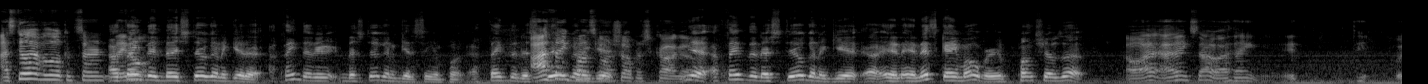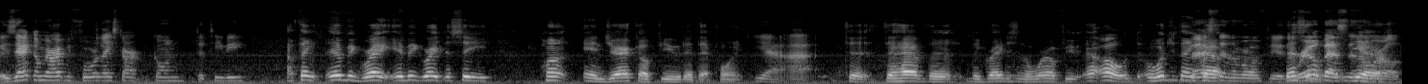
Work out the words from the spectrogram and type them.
I still have a little concern. I They think that they're still gonna get a. I think that they're, they're still gonna get a CM Punk. I think that they're still I think Punk's going to get. show up in Chicago. Yeah, I think that they're still gonna get. Uh, and and it's game over if Punk shows up. Oh, I, I think so. I think it. Is that going to be right before they start going to TV? I think it'd be great. It'd be great to see Punk and Jericho feud at that point. Yeah, I, To to have the the greatest in the world feud. Uh, oh, what'd you think best about? in the world feud, the real in- best in yeah. the world.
